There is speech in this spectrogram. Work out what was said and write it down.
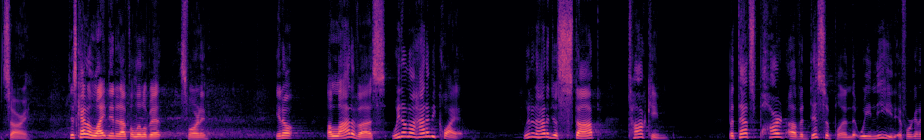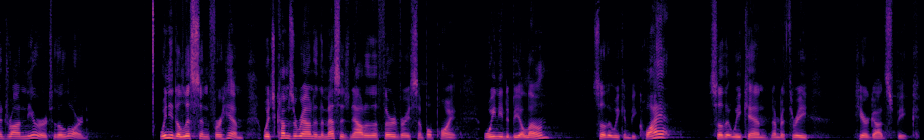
Sorry. Just kind of lightening it up a little bit this morning. You know, a lot of us, we don't know how to be quiet. We don't know how to just stop talking. But that's part of a discipline that we need if we're going to draw nearer to the Lord. We need to listen for Him, which comes around in the message now to the third very simple point. We need to be alone so that we can be quiet, so that we can, number three, hear God speak.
